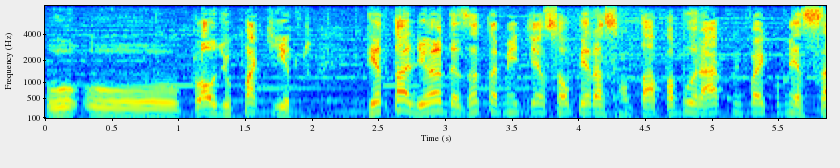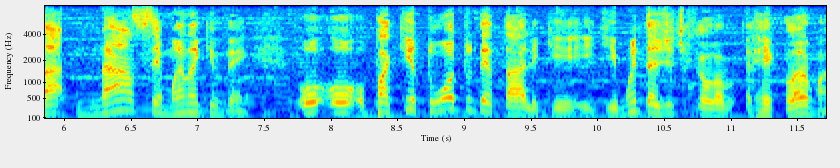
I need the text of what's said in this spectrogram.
o, o Cláudio Paquito. Detalhando exatamente essa operação tapa-buraco que vai começar na semana que vem. O, o, Paquito, outro detalhe que, que muita gente reclama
